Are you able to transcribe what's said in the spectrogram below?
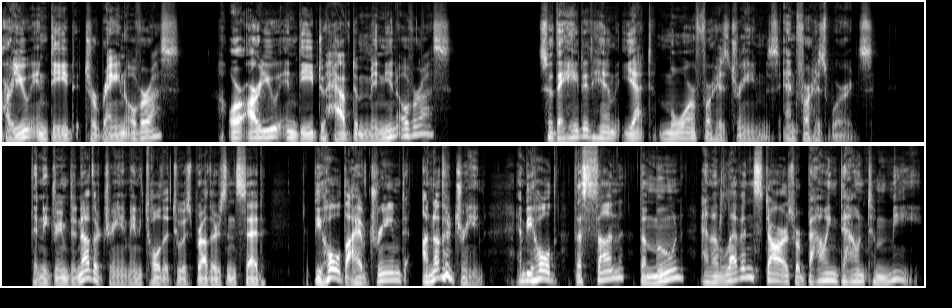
Are you indeed to reign over us? Or are you indeed to have dominion over us? So they hated him yet more for his dreams and for his words. Then he dreamed another dream, and he told it to his brothers and said, Behold, I have dreamed another dream. And behold, the sun, the moon, and eleven stars were bowing down to me.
